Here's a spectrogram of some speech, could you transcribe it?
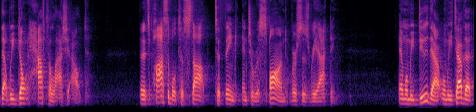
that we don't have to lash out, that it's possible to stop, to think, and to respond versus reacting. And when we do that, when we have that,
